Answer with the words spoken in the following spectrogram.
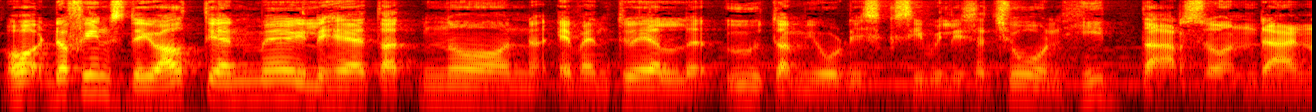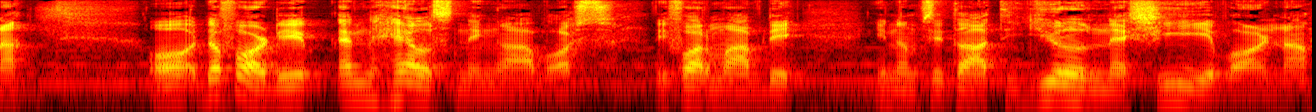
Och då finns det ju alltid en möjlighet att någon eventuell utomjordisk civilisation hittar sonderna och då får de en hälsning av oss i form av de inom citat gyllene skivorna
